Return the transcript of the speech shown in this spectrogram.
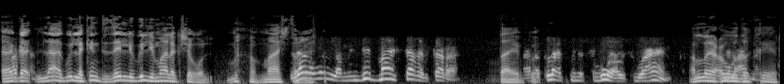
فهمت. لا أقول لك أنت زي اللي يقول لي مالك شغل. ما لا أشتغل. والله من جد ما أشتغل ترى. طيب. أنا طلعت من أسبوع أو أسبوعين. الله يعوضك. خير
